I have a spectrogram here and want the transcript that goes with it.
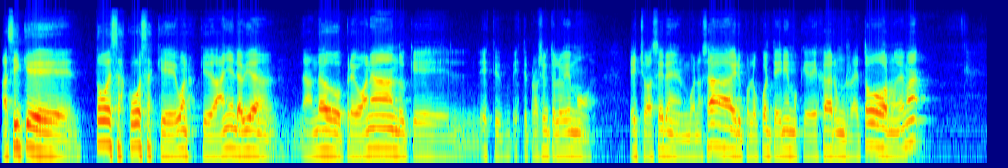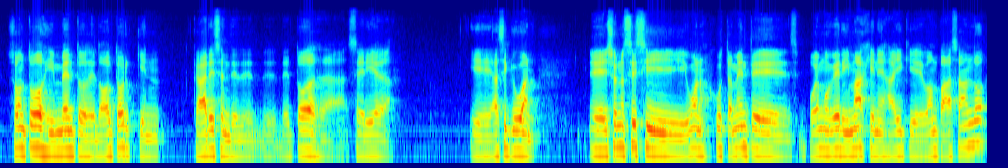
Así que todas esas cosas que, bueno, que Daniel había andado pregonando, que este, este proyecto lo habíamos hecho hacer en Buenos Aires, por lo cual teníamos que dejar un retorno y demás, son todos inventos del doctor, quien carecen de toda la seriedad. Eh, así que bueno, eh, yo no sé si, bueno, justamente podemos ver imágenes ahí que van pasando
